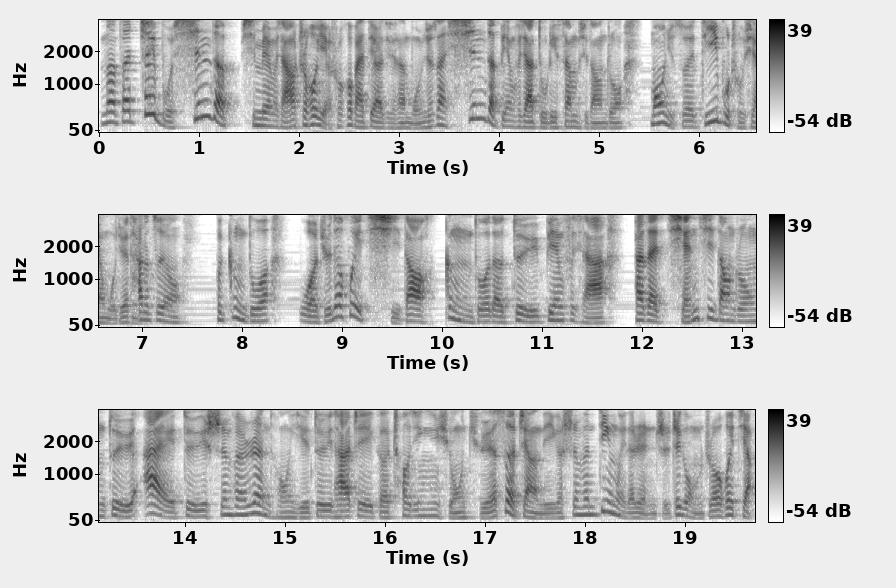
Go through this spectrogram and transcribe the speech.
那在这部新的新蝙蝠侠之后，也说后排第二、第三部，我们就算新的蝙蝠侠独立三部曲当中，猫女作为第一部出现，我觉得它的作用会更多，我觉得会起到更多的对于蝙蝠侠他在前期当中对于爱、对于身份认同以及对于他这个超级英雄角色这样的一个身份定位的认知，这个我们之后会讲。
